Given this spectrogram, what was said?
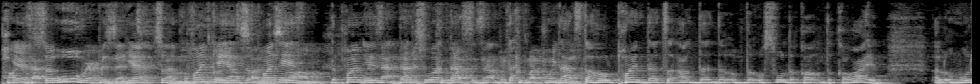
parties Yeah, that all represent. yeah. So the um, point is, the point Islam. is, the point is, that- that that's what my- that's does that that- my point. That's though? the whole point. That's uh, the the the usul, the the qawaid. Al-umur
